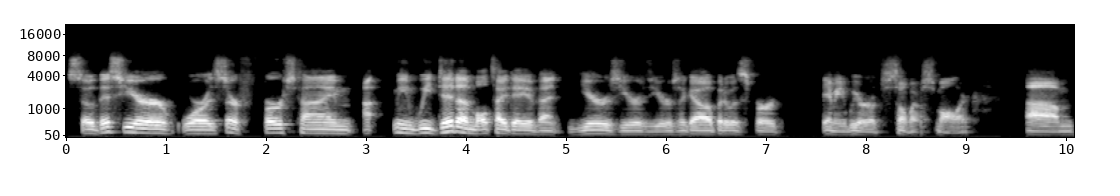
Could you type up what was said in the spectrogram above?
So this year was our first time. I mean, we did a multi-day event years, years, years ago, but it was for. I mean, we were so much smaller. Um,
